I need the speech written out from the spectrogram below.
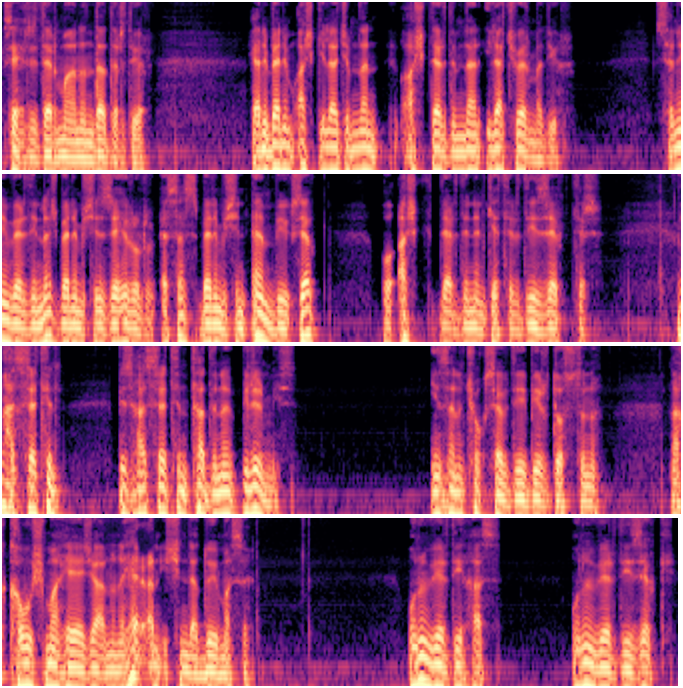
zehri dermanındadır diyor. Yani benim aşk ilacımdan, aşk derdimden ilaç verme diyor. Senin verdiğin ilaç benim için zehir olur. Esas benim için en büyük zevk o aşk derdinin getirdiği zevktir. Hasretin, biz hasretin tadını bilir miyiz? İnsanın çok sevdiği bir dostunu, kavuşma heyecanını her an içinde duyması. Onun verdiği has, onun verdiği zevk.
